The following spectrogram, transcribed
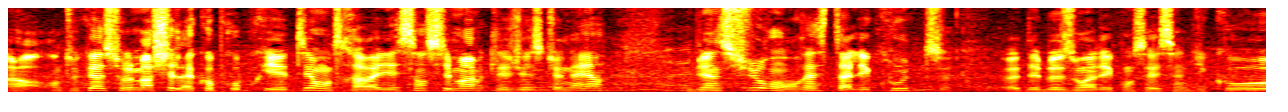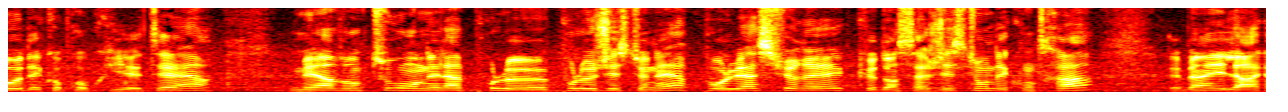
Alors, en tout cas, sur le marché de la copropriété, on travaille essentiellement avec les gestionnaires. Bien sûr, on reste à l'écoute euh, des besoins des conseils syndicaux, des copropriétaires, mais avant tout, on est là pour le, gestionnaire, pour lui assurer que dans sa gestion des contrats, eh ben, il a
